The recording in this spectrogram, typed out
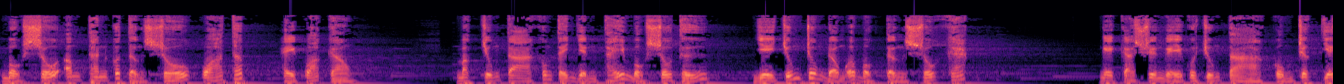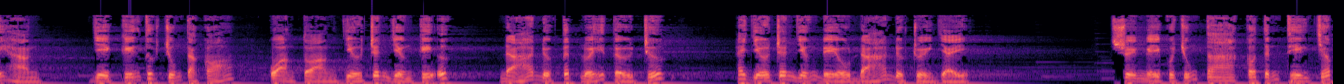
một số âm thanh có tần số quá thấp hay quá cao. Mặt chúng ta không thể nhìn thấy một số thứ vì chúng trung động ở một tần số khác. Ngay cả suy nghĩ của chúng ta cũng rất giới hạn, Vì kiến thức chúng ta có Hoàn toàn dựa trên những ký ức Đã được tích lũy từ trước, Hay dựa trên những điều đã được truyền dạy. Suy nghĩ của chúng ta có tính thiên chấp.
